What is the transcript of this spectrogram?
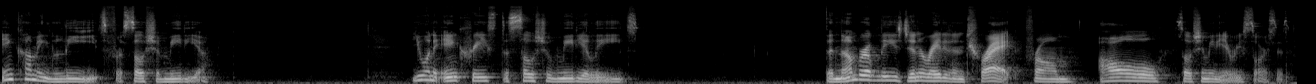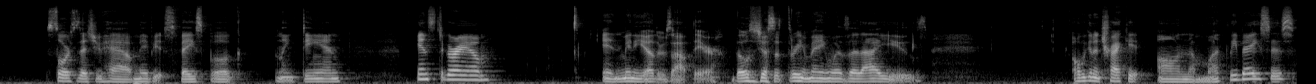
incoming leads for social media. You want to increase the social media leads. The number of leads generated and tracked from all social media resources sources that you have. Maybe it's Facebook, LinkedIn, Instagram, and many others out there. Those are just the three main ones that I use. Are we going to track it on a monthly basis?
